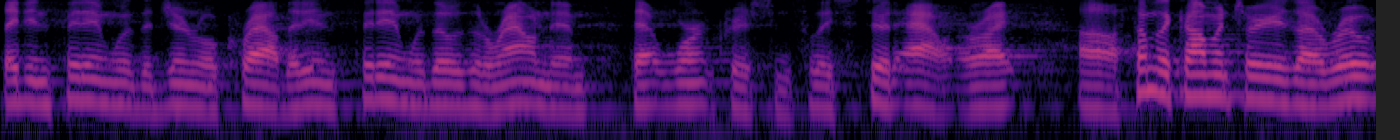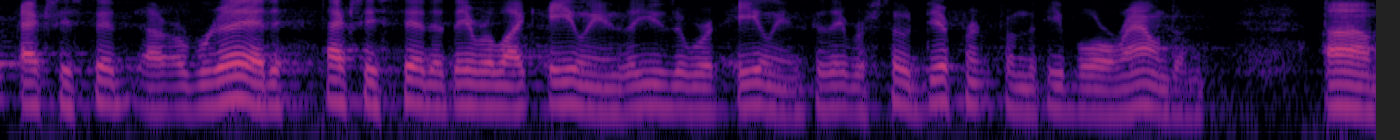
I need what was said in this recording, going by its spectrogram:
They didn't fit in with the general crowd. They didn't fit in with those around them that weren't Christians. So they stood out, all right? Uh, some of the commentaries I wrote actually said, uh, read, actually said that they were like aliens. They used the word aliens because they were so different from the people around them. Um,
